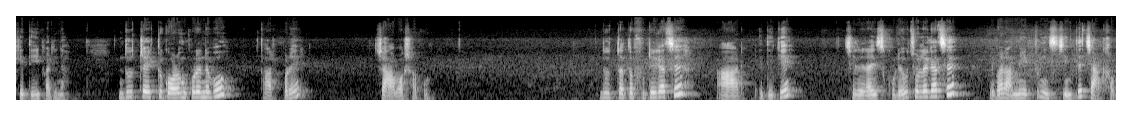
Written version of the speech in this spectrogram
খেতেই পারি না। দুধটা একটু গরম করে নেব, তারপরে চা বসাবো। দুধটা তো ফুটে গেছে আর এদিকে ছেলেরা স্কুলেও চলে গেছে। এবার আমি একটু নিশ্চিন্তে চা খাব।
